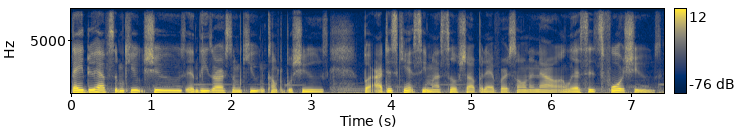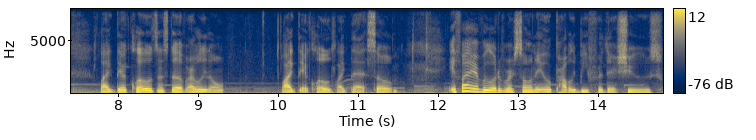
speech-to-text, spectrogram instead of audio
they do have some cute shoes, and these are some cute and comfortable shoes. But I just can't see myself shopping at Versona now unless it's for shoes, like their clothes and stuff. I really don't like their clothes like that. So if I ever go to Versona, it will probably be for their shoes.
